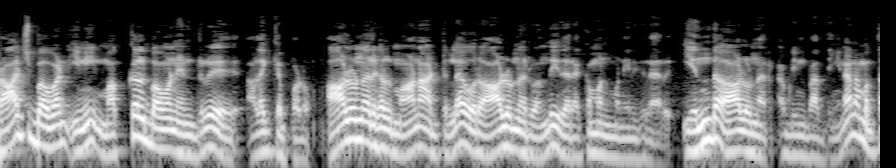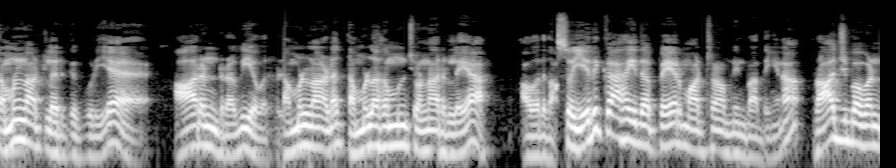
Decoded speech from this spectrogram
ராஜ்பவன் இனி மக்கள் பவன் என்று அழைக்கப்படும். ஆளுநர்கள் மாநாட்டில் ஒரு ஆளுநர் வந்து இதை ரெக்கமெண்ட் பண்ணியிருக்கிறாரு. எந்த ஆளுநர் அப்படின்னு பார்த்தீங்கன்னா நம்ம தமிழ்நாட்டில் இருக்கக்கூடிய ஆர் என் ரவி அவர்கள். தமிழ்நாட தமிழகம்னு சொன்னார் இல்லையா? அவர் தான் ஸோ எதுக்காக இதை பெயர் மாற்றம் அப்படின்னு பார்த்தீங்கன்னா ராஜ்பவன்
